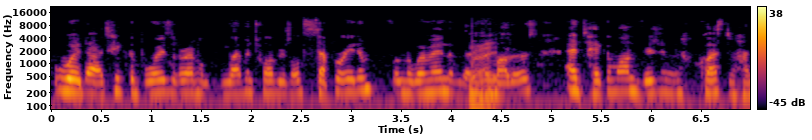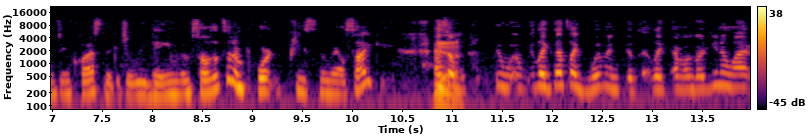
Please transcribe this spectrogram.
would uh, take the boys that are around 11 12 years old separate them from the women and the, right. the, mothers and take them on vision quest and hunting quest and they get to rename themselves. That's an important piece in the male psyche. And yeah. so like that's like women like everyone going you know what?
